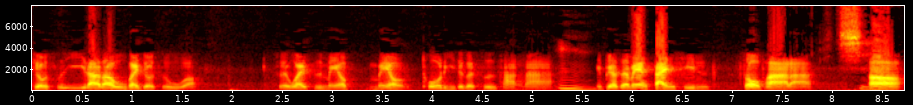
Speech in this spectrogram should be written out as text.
九十一拉到五百九十五啊。所以外资没有没有脱离这个市场啦，嗯，你不要在那边担心受怕啦是，啊，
